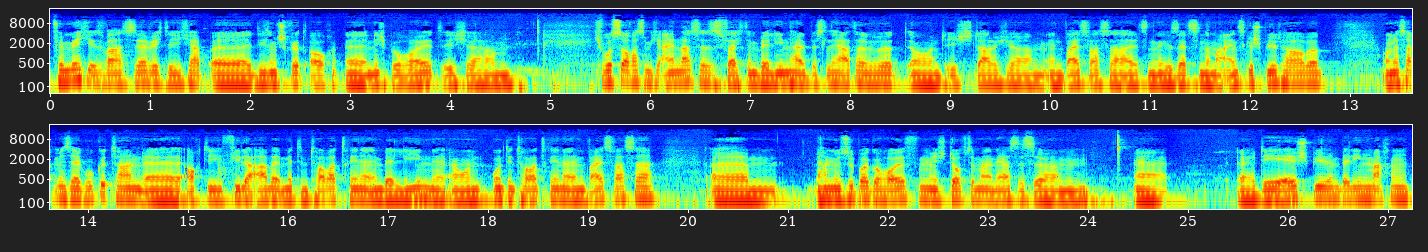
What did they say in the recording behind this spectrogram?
für mich ist, war es sehr wichtig. Ich habe äh, diesen Schritt auch äh, nicht bereut. Ich, ähm, ich wusste auch, was ich mich einlasse, dass es vielleicht in Berlin halt ein bisschen härter wird und ich dadurch ähm, in Weißwasser als eine gesetzte Nummer 1 gespielt habe. Und das hat mir sehr gut getan. Äh, auch die viele Arbeit mit dem Torwarttrainer in Berlin äh, und, und dem Torwarttrainer in Weißwasser ähm, haben mir super geholfen. Ich durfte mein erstes ähm, äh, äh, DEL-Spiel in Berlin machen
